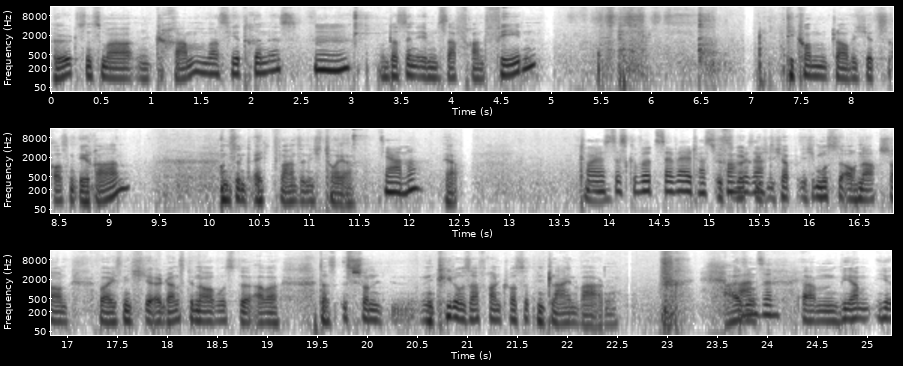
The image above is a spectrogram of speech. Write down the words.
höchstens mal ein Gramm, was hier drin ist. Mhm. Und das sind eben Safranfäden. Die kommen, glaube ich, jetzt aus dem Iran und sind echt wahnsinnig teuer. Ja, ne? Ja. Teuerstes Gewürz der Welt, hast du ist vorhin wirklich, gesagt. Ich, hab, ich musste auch nachschauen, weil ich es nicht äh, ganz genau wusste, aber das ist schon, ein Kilo Safran kostet einen Kleinwagen. Also, Wahnsinn. Ähm, wir, haben hier,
